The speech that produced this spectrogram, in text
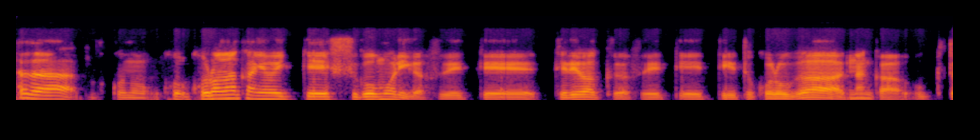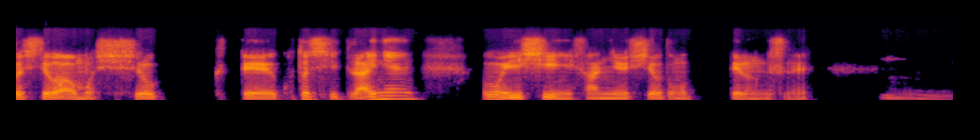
ただ、このココロナ禍において巣ごもりが増えて、テレワークが増えてっていうところが、なんか僕としては面白くて、今年、来年、僕も EC に参入しようと思ってるんですね。うん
